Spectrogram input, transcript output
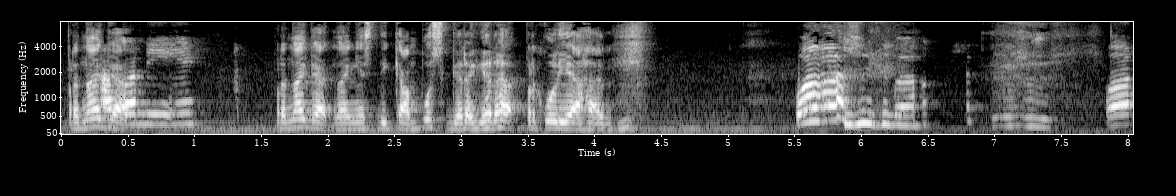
pernah gak Apa nih? pernah gak nangis di kampus gara-gara perkuliahan Wah. Wah,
